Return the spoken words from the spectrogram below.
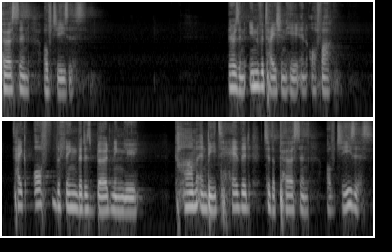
person of Jesus. There is an invitation here, an offer. Take off the thing that is burdening you. Come and be tethered to the person of Jesus.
